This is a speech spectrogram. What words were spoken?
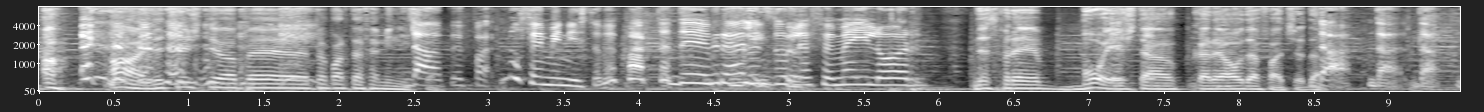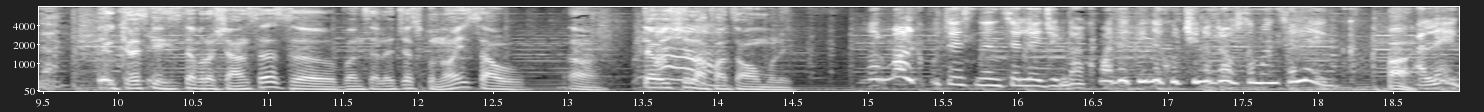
Ah, deci ești uh, pe, pe partea feministă. Da, pe par- nu feministă, pe partea de Realistă. gândurile femeilor. Despre boi ăștia care au de-a face, da. Da, da, da, da. Crezi că există vreo șansă să vă înțelegeți cu noi sau... Ah, te uiți și la fața omului. Normal că putem să ne înțelegem, dar acum depinde cu cine vreau să mă înțeleg. Ah. Aleg.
